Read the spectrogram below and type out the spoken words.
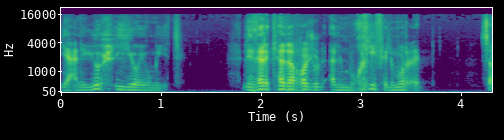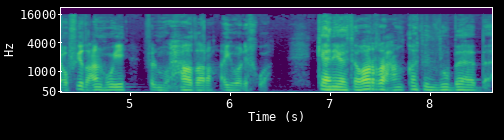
يعني يحيي ويميت. لذلك هذا الرجل المخيف المرعب سأفيض عنه إيه؟ في المحاضرة أيها الإخوة. كان يتورع عن قتل ذبابة.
